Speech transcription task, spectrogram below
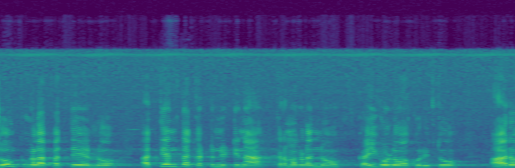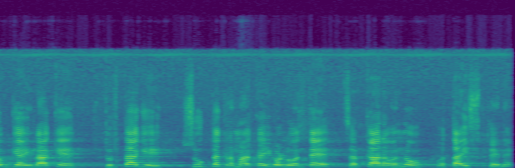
ಸೋಂಕುಗಳ ಪತ್ತೆಯಲ್ಲೂ ಅತ್ಯಂತ ಕಟ್ಟುನಿಟ್ಟಿನ ಕ್ರಮಗಳನ್ನು ಕೈಗೊಳ್ಳುವ ಕುರಿತು ಆರೋಗ್ಯ ಇಲಾಖೆ ತುರ್ತಾಗಿ ಸೂಕ್ತ ಕ್ರಮ ಕೈಗೊಳ್ಳುವಂತೆ ಸರ್ಕಾರವನ್ನು ಒತ್ತಾಯಿಸುತ್ತೇನೆ.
